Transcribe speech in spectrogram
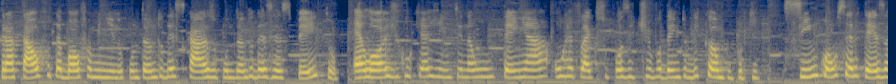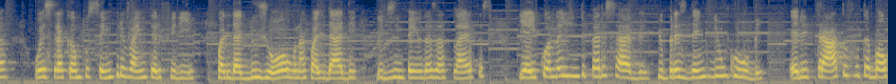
tratar o futebol feminino com tanto descaso, com tanto desrespeito, é lógico que a gente não tenha um reflexo positivo dentro de campo, porque sim, com certeza o extracampo sempre vai interferir na qualidade do jogo, na qualidade do desempenho das atletas. E aí quando a gente percebe que o presidente de um clube ele trata o futebol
